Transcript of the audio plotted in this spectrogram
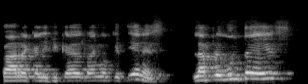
para recalificar el rango que tienes. La pregunta es,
